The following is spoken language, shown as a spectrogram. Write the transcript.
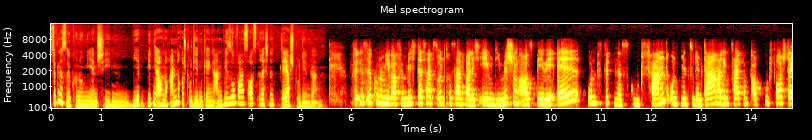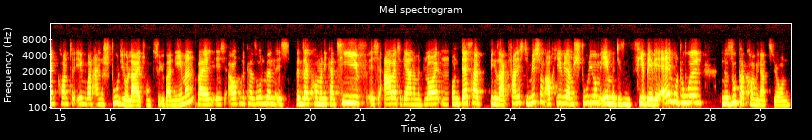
Fitnessökonomie entschieden. Wir bieten ja auch noch andere Studiengänge an. Wieso war es ausgerechnet der Studiengang? Fitnessökonomie war für mich deshalb so interessant, weil ich eben die Mischung aus BWL und Fitness gut fand und mir zu dem damaligen Zeitpunkt auch gut vorstellen konnte, irgendwann eine Studioleitung zu übernehmen, weil ich auch eine Person bin, ich bin sehr kommunikativ, ich arbeite gerne mit Leuten und deshalb, wie gesagt, fand ich die Mischung auch hier wieder im Studium eben mit diesen vier BWL-Modulen eine super Kombination.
